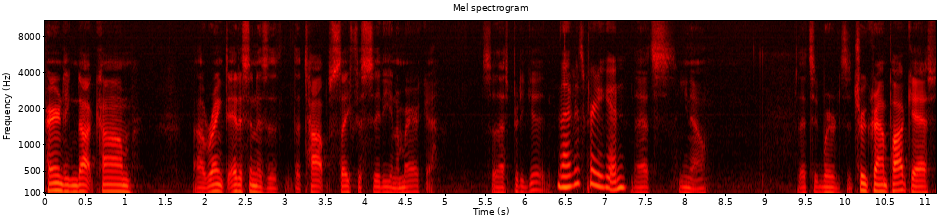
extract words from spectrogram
Parenting.com uh, ranked Edison as the, the top safest city in America. So that's pretty good. That is pretty good. That's you know, that's where it's a true crime podcast,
